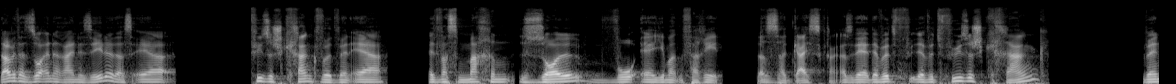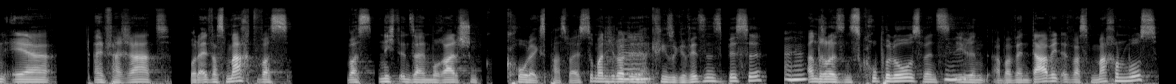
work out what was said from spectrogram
David hat so eine reine Seele, dass er physisch krank wird, wenn er etwas machen soll, wo er jemanden verrät. Das ist halt geisteskrank. Also der, der, wird, der wird physisch krank, wenn er ein Verrat oder etwas macht, was, was nicht in seinen moralischen Kodex passt, weißt du? Manche Leute mhm. kriegen so Gewissensbisse, mhm. andere Leute sind skrupellos, wenn es mhm. ihren, aber wenn David etwas machen muss,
